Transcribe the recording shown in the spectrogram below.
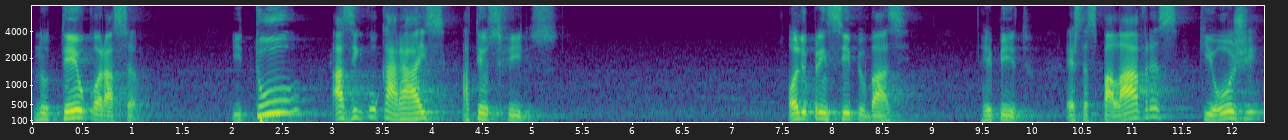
no teu coração e tu as inculcarás a teus filhos. Olha o princípio base. Repito, estas palavras que hoje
